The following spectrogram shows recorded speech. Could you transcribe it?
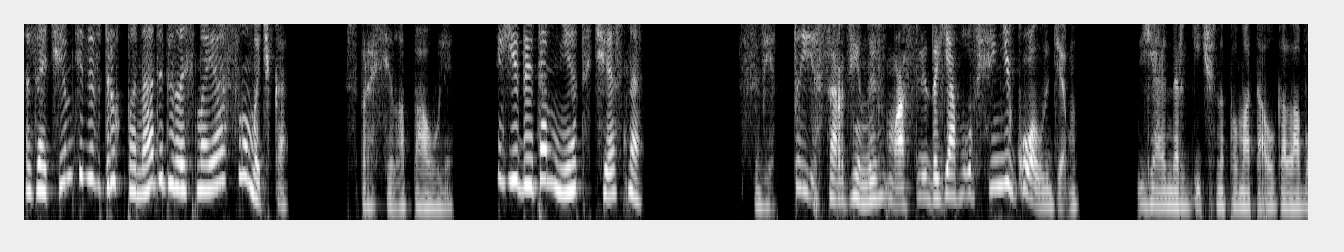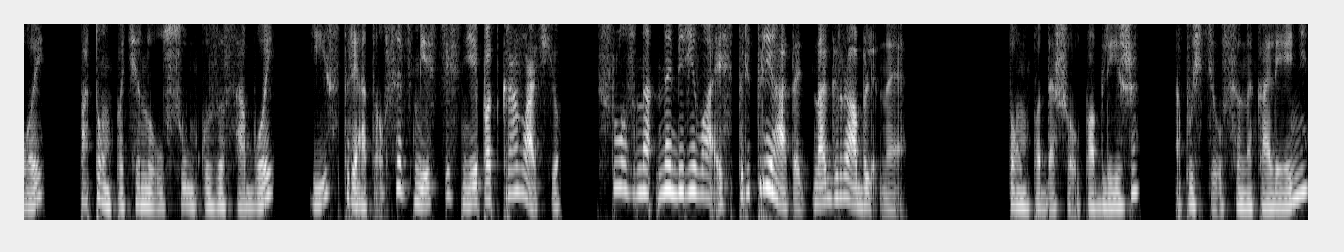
зачем тебе вдруг понадобилась моя сумочка?» — спросила Паули. «Еды там нет, честно. «Святые сардины в масле, да я вовсе не голоден!» Я энергично помотал головой, потом потянул сумку за собой и спрятался вместе с ней под кроватью, словно намереваясь припрятать награбленное. Том подошел поближе, опустился на колени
